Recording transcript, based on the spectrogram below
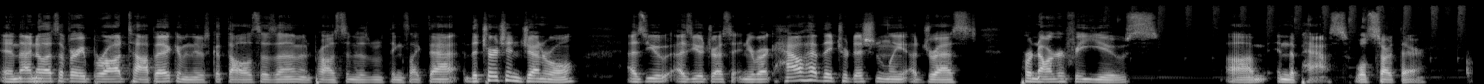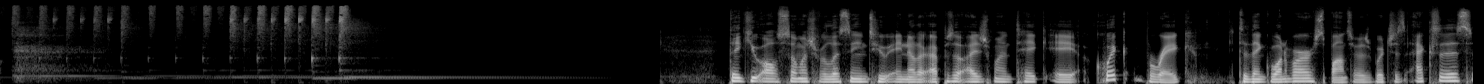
and I know that's a very broad topic. I mean, there's Catholicism and Protestantism and things like that. The church in general, as you as you address it in your book, how have they traditionally addressed pornography use um, in the past? We'll start there. Thank you all so much for listening to another episode. I just want to take a quick break to thank one of our sponsors, which is Exodus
